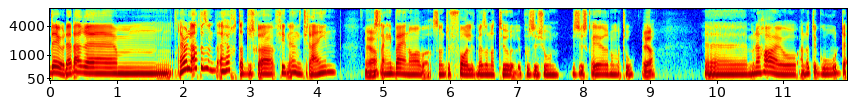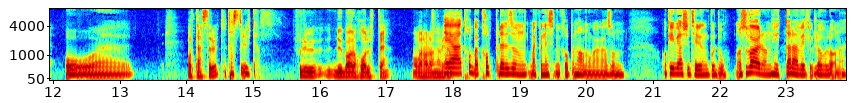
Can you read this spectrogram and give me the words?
det er jo det der um, Jeg har lært liksom, jeg har hørt at du skal finne en grein Ja. og slenge beina over, sånn at du får litt mer sånn naturlig posisjon hvis du skal gjøre nummer to. ja. Uh, men jeg har jo ennå til gode å, uh, Å teste det ut? å teste det ut, ja. For du, du bare holdt det over Hardangervidda? ja. Jeg tror bare kropp, Det er litt sånn mekanisme kroppen har noen ganger. sånn, Ok, vi har ikke tilgang på do. Og så var det noen hytter der vi fikk lov å låne.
